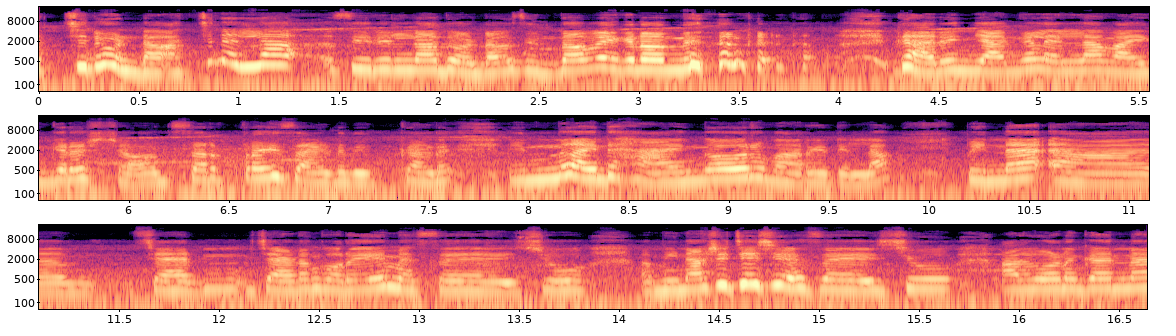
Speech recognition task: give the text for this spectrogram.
അച്ഛനും ഉണ്ടാവും അച്ഛൻ എല്ലാ സീരിയലിനകത്തും ഉണ്ടാവും സിദ്ധാമ എങ്ങനെ വന്നിട്ടുണ്ടാവും കാര്യം ഞങ്ങളെല്ലാം ഭയങ്കര ഷോക്ക് സർപ്രൈസ് ആയിട്ട് നിൽക്കാണ് ഇന്നും അതിന്റെ ഹാങ് ഓവർ മാറിയിട്ടില്ല. പിന്നെ ചേട്ടൻ ചേട്ടൻ കുറേ മെസ്സേജ് അയച്ചു. മീനാക്ഷി ചേച്ചി മെസ്സേജ് അയച്ചു. അതുപോലെ തന്നെ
